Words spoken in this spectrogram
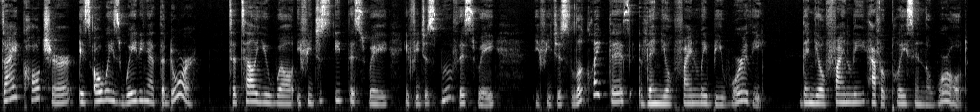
diet culture is always waiting at the door to tell you, well, if you just eat this way, if you just move this way, if you just look like this, then you'll finally be worthy. Then you'll finally have a place in the world.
